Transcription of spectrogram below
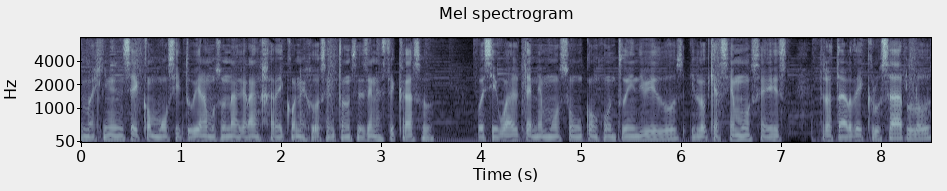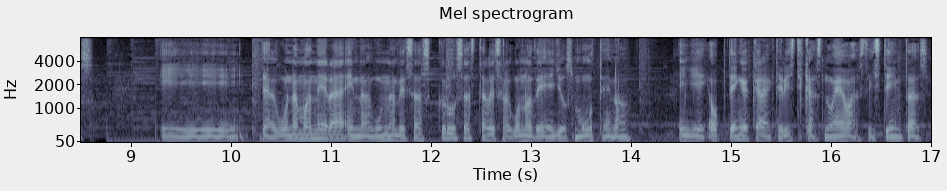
Imagínense como si tuviéramos una granja de conejos. Entonces, en este caso, pues igual tenemos un conjunto de individuos y lo que hacemos es tratar de cruzarlos y de alguna manera en alguna de esas cruzas tal vez alguno de ellos mute, ¿no? Y obtenga características nuevas, distintas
